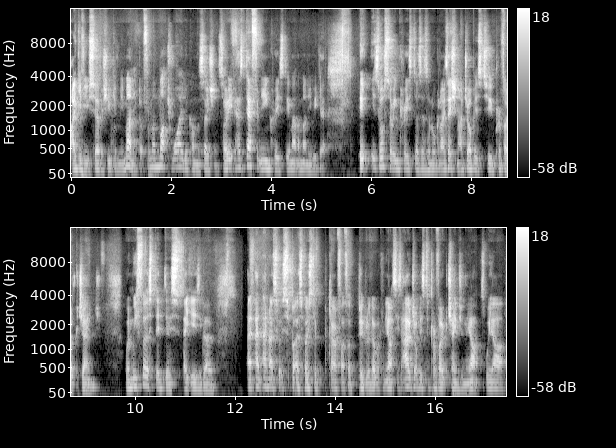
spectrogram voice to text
I give you service, you give me money, but from a much wider conversation. So it has definitely increased the amount of money we get. It's also increased us as an organization. Our job is to provoke change. When we first did this eight years ago, and, and I, suppose, to clarify for people who don't work in the arts, is our job is to provoke change in the arts. We are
